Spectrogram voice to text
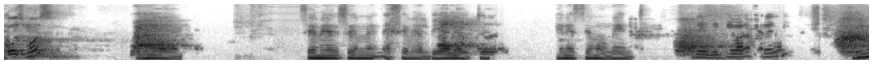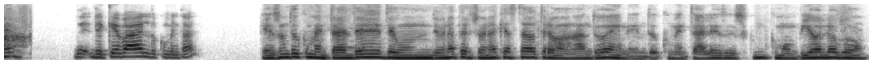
Cosmos? No. Se me, se, me, se me olvida el autor en este momento. ¿De, qué va, Freddy? ¿De, ¿De, qué va el documental? Es un documental de, de, un, de una persona que ha estado trabajando en, en documentales, es como un biólogo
